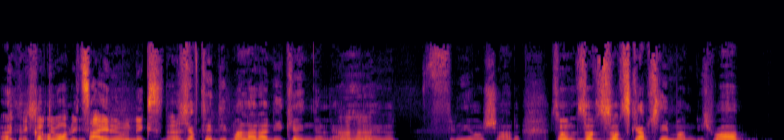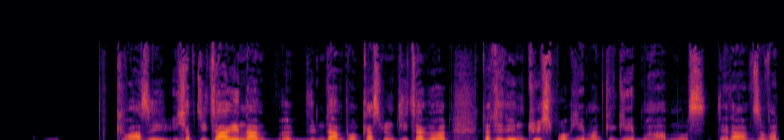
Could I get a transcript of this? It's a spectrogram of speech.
Der konnte überhaupt nicht zeichnen und nix, ne? Ich habe den Dietmar leider nie kennengelernt. Aha. Finde ich auch schade. Son sonst sonst gab es niemanden. Ich war quasi, ich habe die Tage in deinem, in deinem Podcast mit dem Dieter gehört, dass es in Duisburg jemand gegeben haben muss, der da so was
